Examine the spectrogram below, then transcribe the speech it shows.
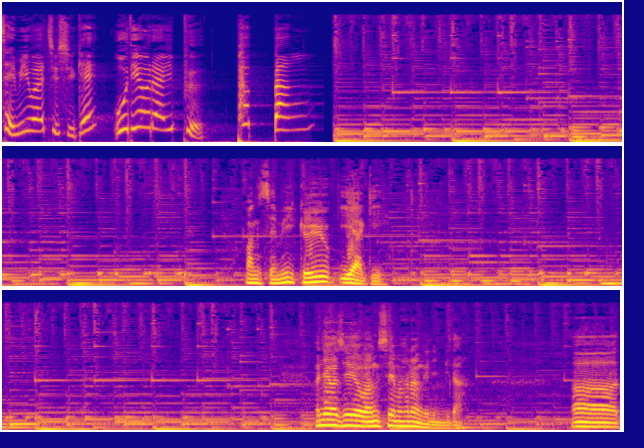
재미와 지식의 audio life 팟빵 왕쌤의 교육 이야기 안녕하세요. 왕쌤 한한근입니다. 아,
